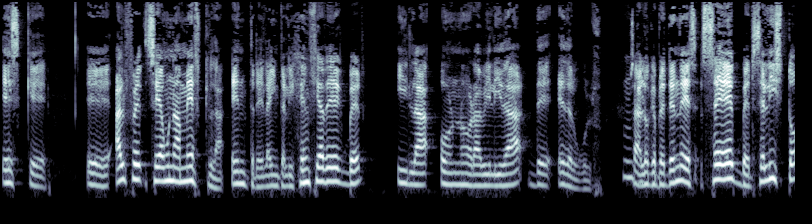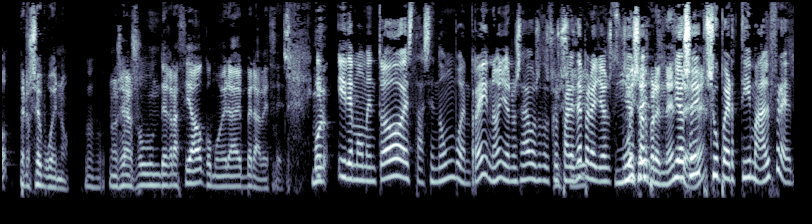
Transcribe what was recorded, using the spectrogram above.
es que eh, Alfred sea una mezcla entre la inteligencia de Egbert y la honorabilidad de Edelwulf. O sea, lo que pretende es ser Egbert, sé listo, pero sé bueno. No seas un desgraciado como era Egbert a veces. Bueno, Y, y de momento está siendo un buen rey, ¿no? Yo no sé a vosotros qué os Sí, parece, sí. pero yo, Muy yo soy, sorprendente, yo soy ¿eh? super team Alfred.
